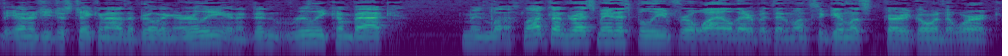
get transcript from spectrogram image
the energy just taken out of the building early, and it didn't really come back. I mean, Latendresse made us believe for a while there, but then once again, let's started going to work.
